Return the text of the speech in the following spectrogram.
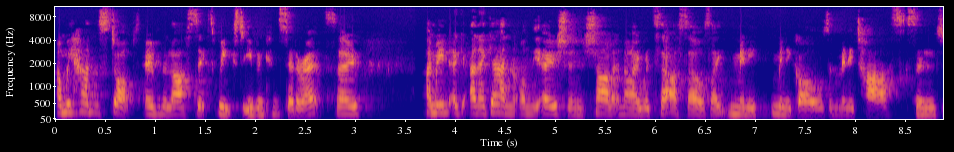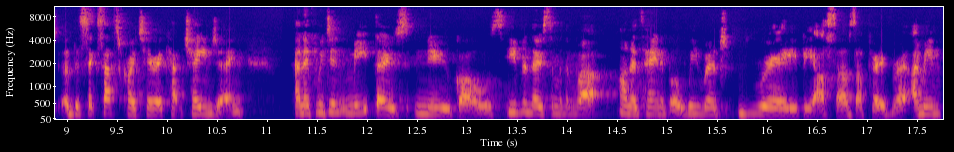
and we hadn't stopped over the last six weeks to even consider it. So, I mean, and again on the ocean, Charlotte and I would set ourselves like mini mini goals and mini tasks, and the success criteria kept changing. And if we didn't meet those new goals, even though some of them were unattainable, we would really beat ourselves up over it. I mean,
